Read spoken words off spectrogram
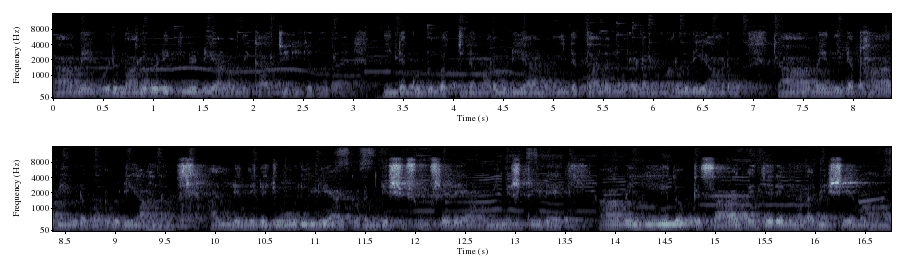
ആമേ ഒരു മറുപടിക്ക് വേണ്ടിയാണോ നീ കാത്തിരിക്കുന്നത്? നിന്റെ കുടുംബത്തിന്റെ മറുപടിയാണോ? നിന്റെ തലമുറയുടെ മറുപടിയാണോ? ആമേ നിന്റെ ഭാവിയുടെ മറുപടിയാണോ? അല്ലെ നിന്റെ ജോലിയുടെ ആയിക്കോട്ടെ നിന്റെ ശുശ്രൂഷയുടെ ആണോ? മിനിസ്ട്രിയുടെ ആമേ ഏതൊക്കെ സാഹചര്യങ്ങളെ വിഷയമാണോ?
